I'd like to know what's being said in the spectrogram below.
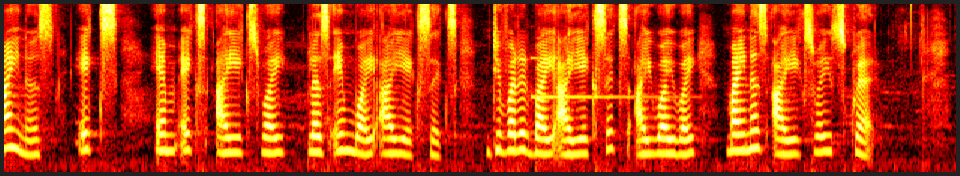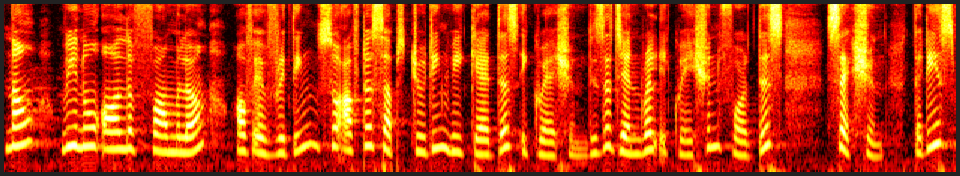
minus x mx ixy plus my ixx divided by ixx iyy minus ixy square. Now we know all the formula of everything so after substituting we get this equation. This is a general equation for this section that is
